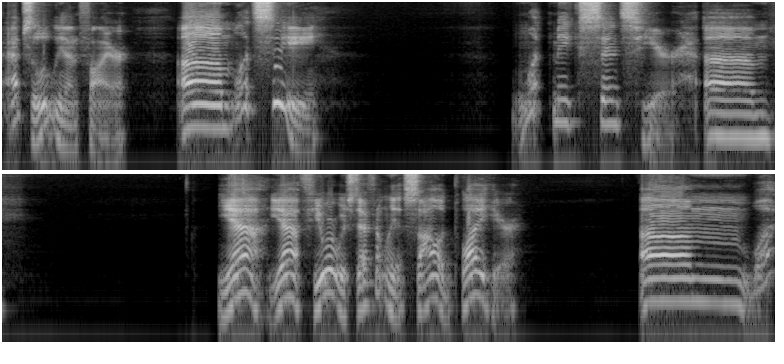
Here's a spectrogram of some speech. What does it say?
Absolutely on fire. Um, let's see. What makes sense here? Um, yeah, yeah, fewer was definitely a solid play here. Um, what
